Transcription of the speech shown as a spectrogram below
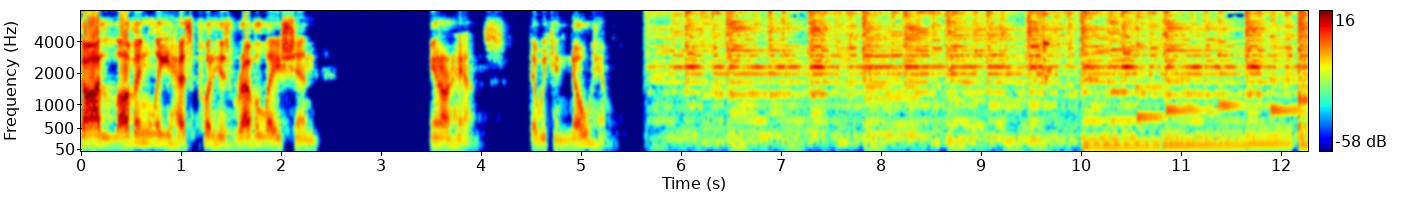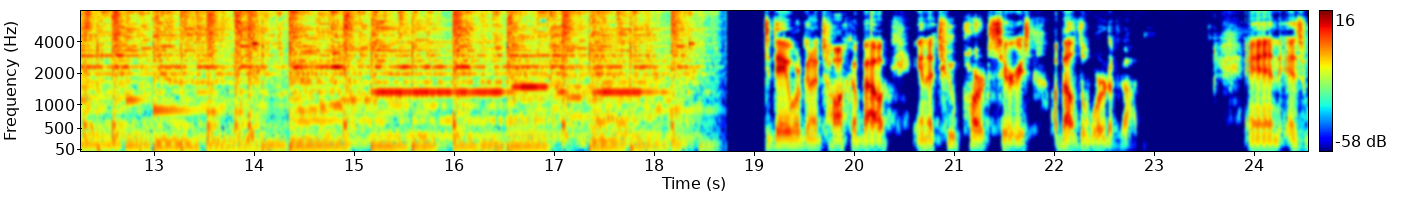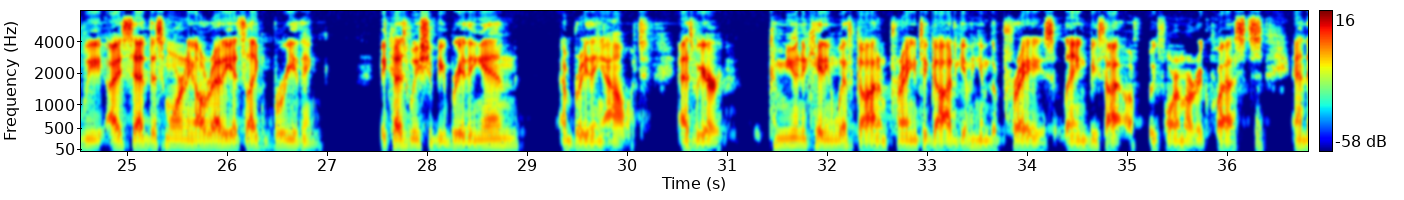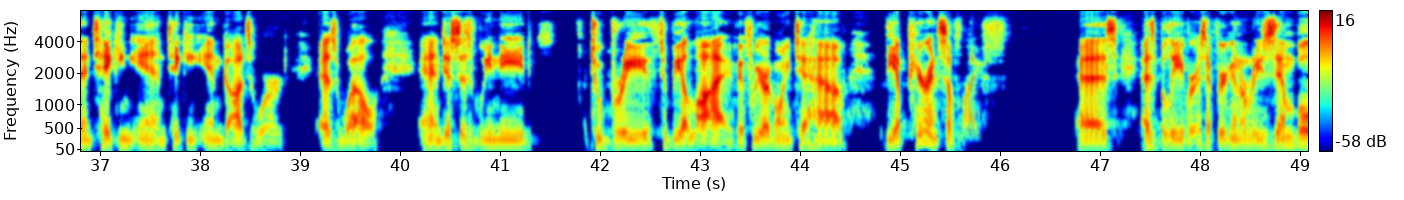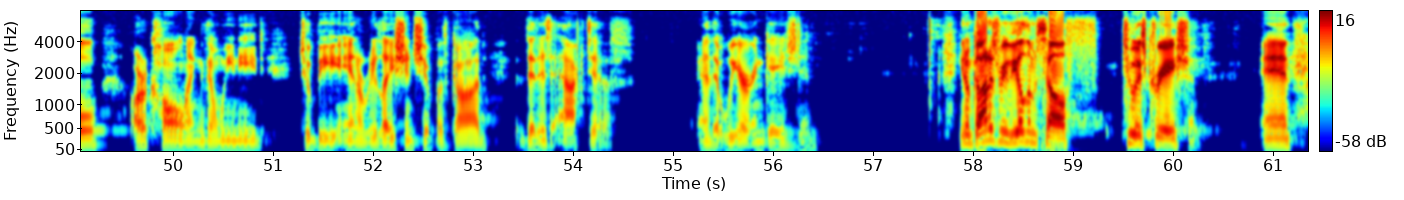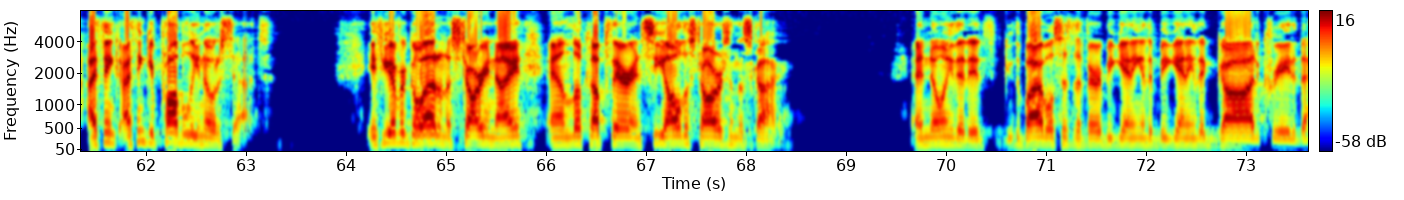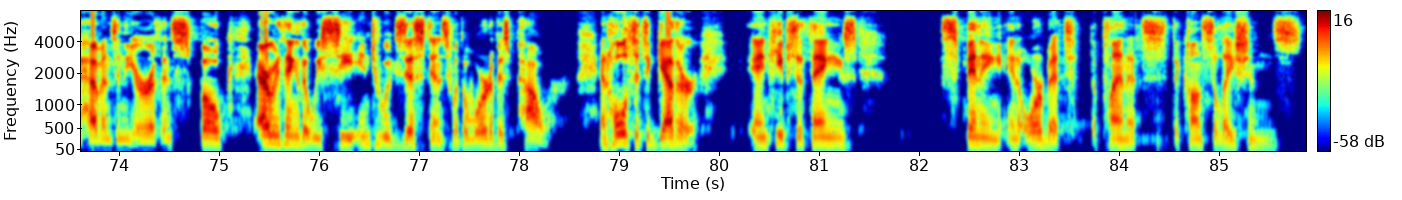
God lovingly has put his revelation in our hands that we can know him. Today we're going to talk about in a two-part series about the word of God. And as we I said this morning already, it's like breathing because we should be breathing in and breathing out as we are communicating with God and praying to God, giving Him the praise, laying beside, uh, before Him our requests, and then taking in, taking in God's word as well. And just as we need to breathe, to be alive, if we are going to have the appearance of life as as believers, if we're going to resemble our calling, then we need to be in a relationship with God that is active and that we are engaged in. You know, God has revealed himself to his creation. And I think I think you probably noticed that. If you ever go out on a starry night and look up there and see all the stars in the sky, and knowing that it's the Bible says at the very beginning, in the beginning, that God created the heavens and the earth and spoke everything that we see into existence with the word of his power and holds it together and keeps the things spinning in orbit, the planets, the constellations,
